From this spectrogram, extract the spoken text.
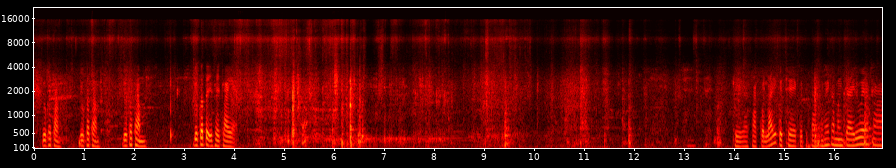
ำดูก็ทำดูก็ทำดูก็ทำดูก็เตะใส่ใครอะโอเคฝากกดไลค์กดแชร์กดติดตามกดให้กำลังใจด้วยนะคะ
